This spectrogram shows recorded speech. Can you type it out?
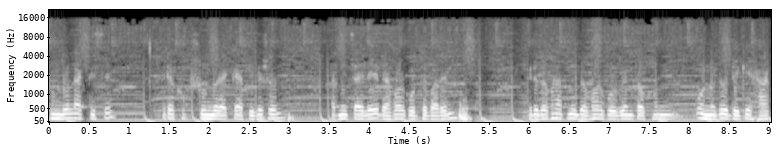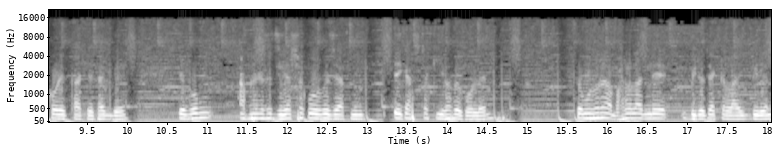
সুন্দর লাগতেছে। এটা খুব সুন্দর একটা অ্যাপ্লিকেশন আপনি চাইলে ব্যবহার করতে পারেন। এটা যখন আপনি ব্যবহার করবেন, তখন অন্য কেউ দেখে হা করে তাকিয়ে থাকবে এবং আপনার কাছে জিজ্ঞাসা করবে যে আপনি এই কাজটা কীভাবে করলেন। তো বন্ধুরা, ভালো লাগলে ভিডিওতে একটা লাইক দিবেন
